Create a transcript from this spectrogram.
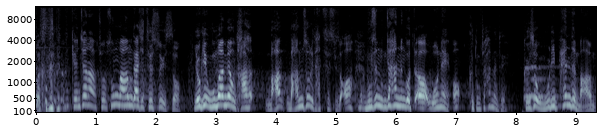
같은데. 괜찮아. 저 속마음까지 들 수 있어. 여기 5만 명다 마음 소리 다 들 수 있어. 어, 무슨 동작 하는 거 어, 원해. 어, 그 동작 하면 돼. 그래서 우리 팬들 마음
